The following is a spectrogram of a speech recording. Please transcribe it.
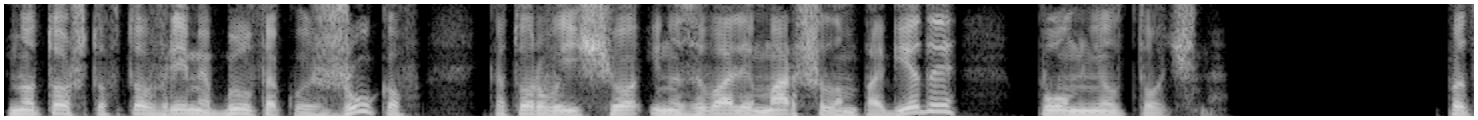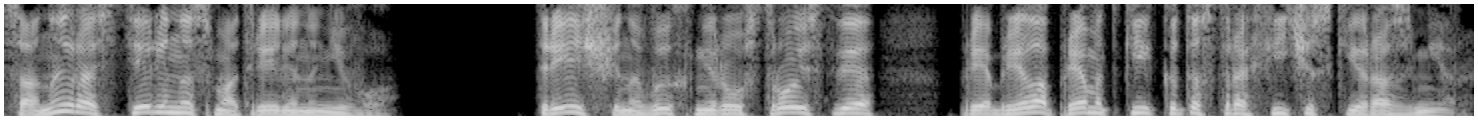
Но то, что в то время был такой Жуков, которого еще и называли маршалом Победы, помнил точно. Пацаны растерянно смотрели на него. Трещина в их мироустройстве приобрела прямо-таки катастрофические размеры.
